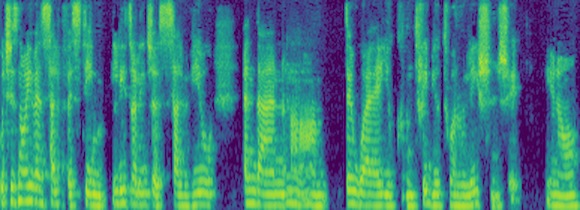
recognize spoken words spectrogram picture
which is not even self-esteem, literally just self-view, and then mm. um, the way you contribute to a relationship, you know,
